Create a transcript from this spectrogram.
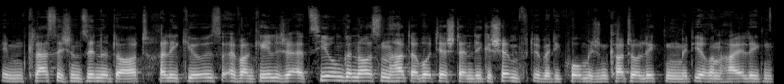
im klassischen Sinne dort religiöse, evangelische Erziehung genossen hat. Da wurde ja ständig geschimpft über die komischen Katholiken mit ihren Heiligen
